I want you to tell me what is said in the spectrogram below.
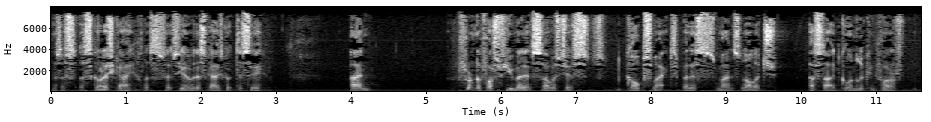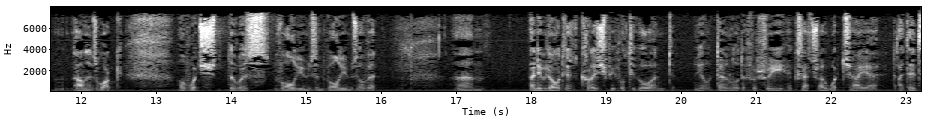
there's a, a Scottish guy. Let's, let's hear what this guy's got to say. And from the first few minutes, I was just gobsmacked by this man's knowledge. I started going looking for Alan's work, of which there was volumes and volumes of it. Um, and he would always encourage people to go and you know download it for free, etc., which I uh, I did.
